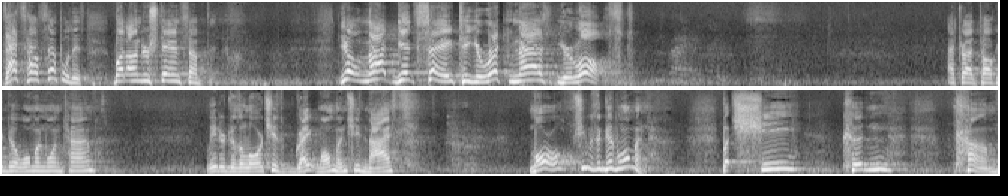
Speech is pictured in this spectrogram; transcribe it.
That's how simple it is. But understand something. You'll not get saved till you recognize you're lost. I tried talking to a woman one time, leader to the Lord. She's a great woman. She's nice, moral. She was a good woman. But she couldn't come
